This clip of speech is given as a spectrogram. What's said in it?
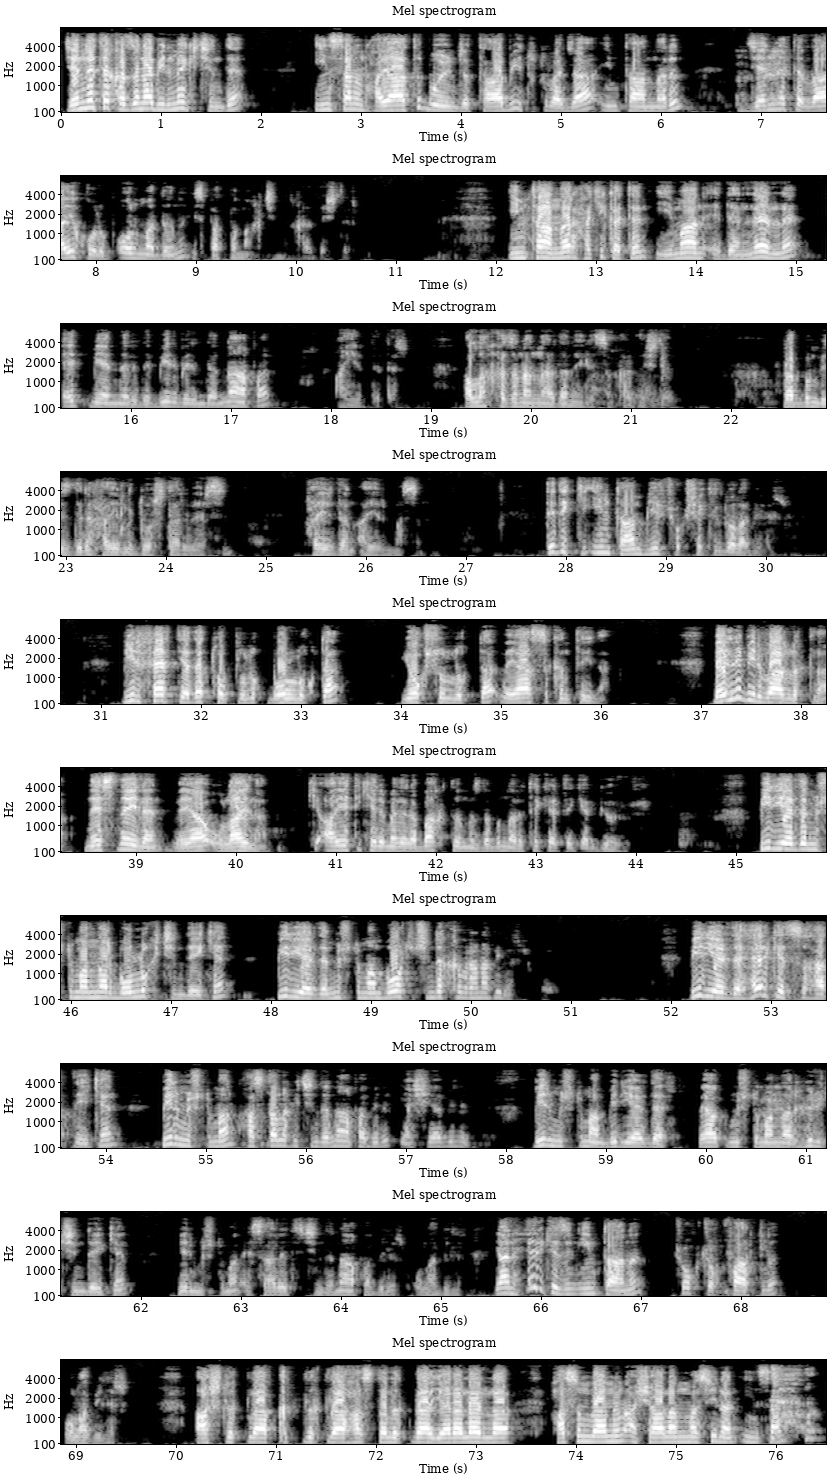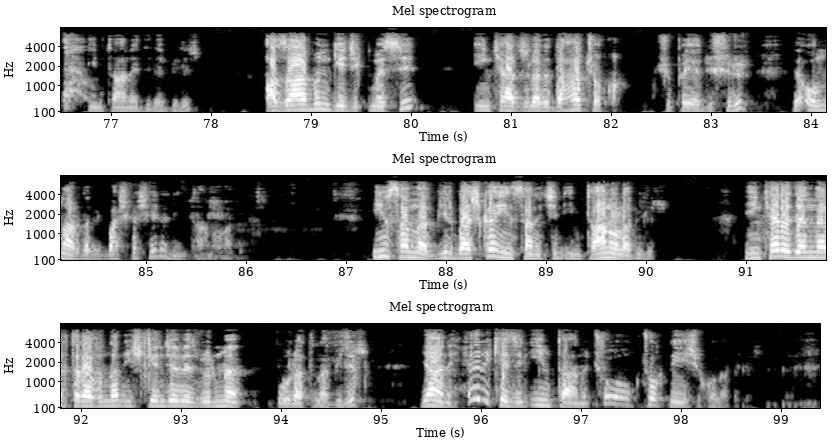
Cennete kazanabilmek için de insanın hayatı boyunca tabi tutulacağı imtihanların cennete layık olup olmadığını ispatlamak içindir kardeşlerim. İmtihanlar hakikaten iman edenlerle etmeyenleri de birbirinden ne yapar? Ayırt eder. Allah kazananlardan eylesin kardeşlerim. Rabbim bizlere hayırlı dostlar versin. Hayırdan ayırmasın. Dedik ki imtihan birçok şekilde olabilir. Bir fert ya da topluluk bollukta, yoksullukta veya sıkıntıyla. Belli bir varlıkla, nesneyle veya olayla ki ayeti kerimelere baktığımızda bunları teker teker görürüz. Bir yerde Müslümanlar bolluk içindeyken bir yerde Müslüman borç içinde kıvranabilir. Bir yerde herkes sıhhatliyken bir Müslüman hastalık içinde ne yapabilir? Yaşayabilir. Bir Müslüman bir yerde veyahut Müslümanlar hür içindeyken bir Müslüman esaret içinde ne yapabilir? Olabilir. Yani herkesin imtihanı çok çok farklı olabilir. Açlıkla, kıtlıkla, hastalıkla, yaralarla, hasımlarının aşağılanmasıyla insan imtihan edilebilir. Azabın gecikmesi inkarcıları daha çok şüpheye düşürür ve onlar da bir başka şeyle imtihan olabilir. İnsanlar bir başka insan için imtihan olabilir. İnkar edenler tarafından işkence ve zulme uğratılabilir. Yani herkesin imtihanı çok çok değişik olabilir.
